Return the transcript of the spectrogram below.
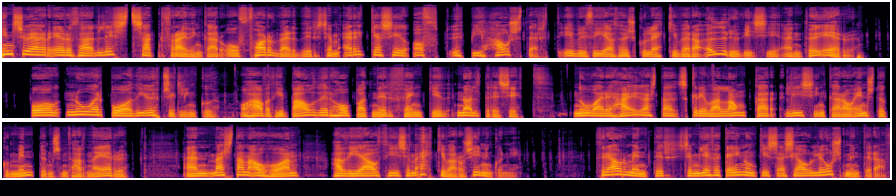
Hins vegar eru það listsagnfræðingar og forverðir sem ergja sig oft upp í hástert yfir því að þau skulu ekki vera öðruvísi en þau eru. Og nú er bóð í uppsiklingu og hafa því báðir hópatnir fengið nöldrið sitt. Nú væri hægast að skrifa langar lýsingar á einstökum myndum sem þarna eru, en mestan áhugan hafði ég á því sem ekki var á síningunni. Þrjár myndir sem ég fekk einungis að sjá ljósmyndir af.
